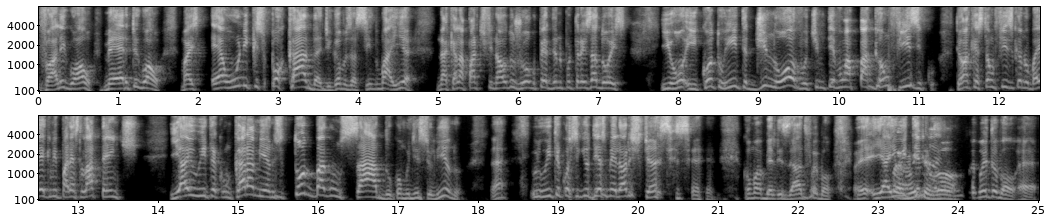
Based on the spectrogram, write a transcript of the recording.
vale igual, mérito igual. Mas é a única espocada, digamos assim, do Bahia naquela parte final do jogo, perdendo por 3 a 2 e, e quanto o Inter, de novo, o time teve um apagão físico. Tem uma questão física no Bahia que me parece latente. E aí o Inter, com cara menos e todo bagunçado, como disse o Lino, né? o Inter conseguiu ter as melhores chances. como abelizado foi bom. E aí foi o Inter muito bom. Foi muito bom. É.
